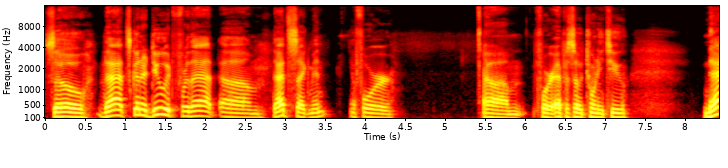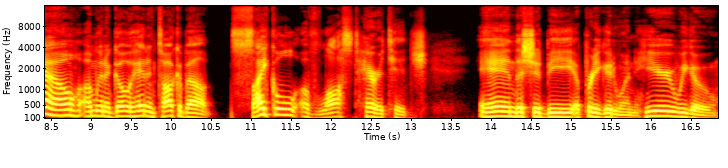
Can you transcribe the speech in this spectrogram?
So that's going to do it for that um, that segment for um, for episode 22. Now I'm going to go ahead and talk about cycle of lost heritage. And this should be a pretty good one. Here we go.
